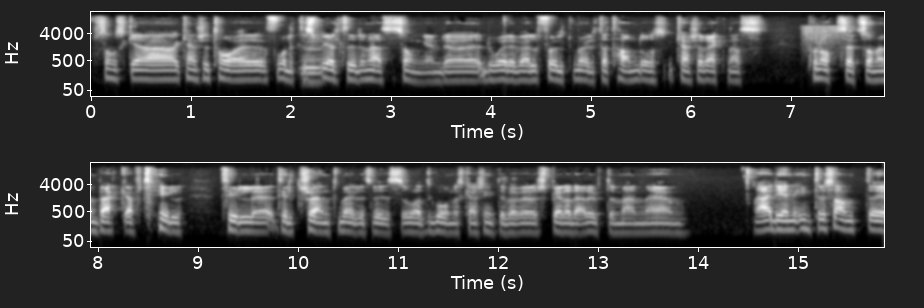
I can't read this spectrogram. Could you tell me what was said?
som ska kanske ta, eh, få lite mm. speltid den här säsongen. Det, då är det väl fullt möjligt att han då kanske räknas på något sätt som en backup till till, till Trent möjligtvis och att Gomes kanske inte behöver spela där ute men eh, nej, det är en intressant eh,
